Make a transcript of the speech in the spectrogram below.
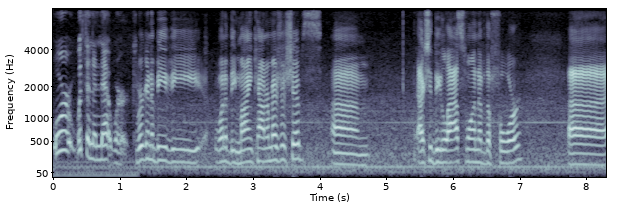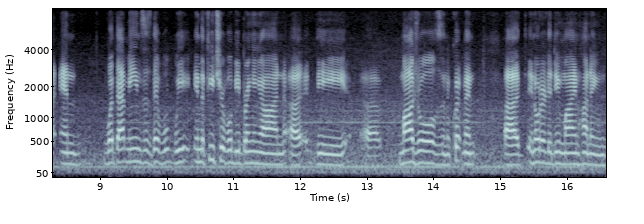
or within a network. We're going to be the one of the mine countermeasure ships, um, actually the last one of the four. Uh, and what that means is that we, in the future, we'll be bringing on uh, the uh, modules and equipment uh, in order to do mine hunting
